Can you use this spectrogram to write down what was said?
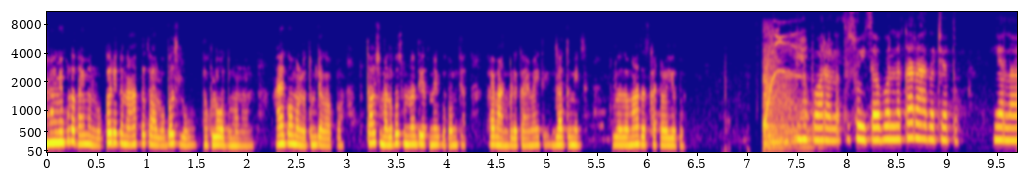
मग मी कुठं काय म्हणलो? कधी ना आता चालू बसलो थकलो होतो म्हणून. ऐका म्हणलं तुमच्या बाप्पा? तास मला बसून देत नाही का तुमच्या? काय भानकडे काय माहिती? जा तुम्हीच. तुला माझाच काटाळा येतो. ह्या पोराला तर सुईचा बोलला का रागच येतो? याला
